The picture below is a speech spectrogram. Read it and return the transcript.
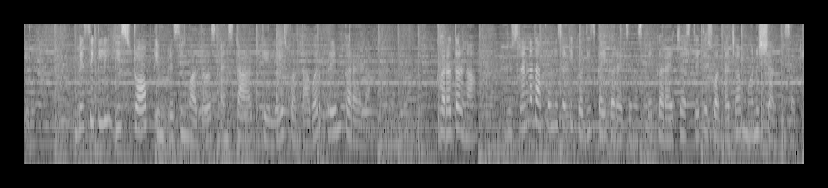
केली. बेसिकली ही stop impressing others and start केले स्वतःवर प्रेम करायला. खरं तर ना दुसऱ्यांना दाखवण्यासाठी कधीच काही करायचे नसते. करायचे असते ते स्वतःच्या मनशांतीसाठी.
